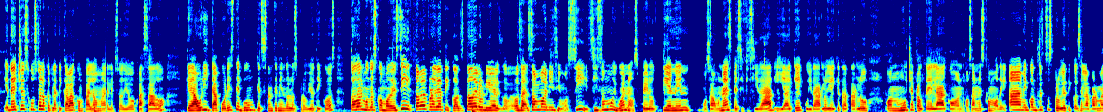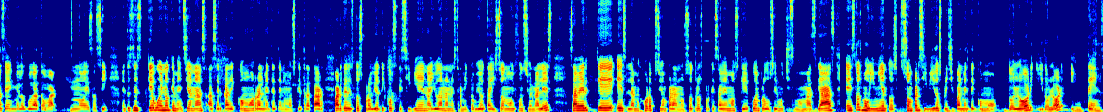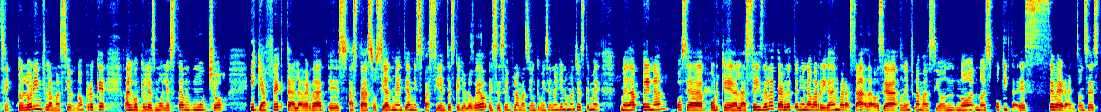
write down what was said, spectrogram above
De hecho, es justo lo que platicaba con Paloma del episodio pasado, que ahorita por este boom que están teniendo los probióticos, todo el mundo es como de, sí, tomen probióticos, todo el universo, o sea, son buenísimos, sí, sí son muy buenos, pero tienen o sea, una especificidad y hay que cuidarlo y hay que tratarlo con mucha cautela, con, o sea, no es como de, ah, me encontré estos probióticos en la farmacia y me los voy a tomar no es así. Entonces, qué bueno que mencionas acerca de cómo realmente tenemos que tratar parte de estos probióticos que si bien ayudan a nuestra microbiota y son muy funcionales, saber qué es la mejor opción para nosotros porque sabemos que pueden producir muchísimo más gas. Estos movimientos son percibidos principalmente como dolor y dolor intenso. Sí, dolor e inflamación, ¿no? Creo que algo que les molesta mucho y que afecta, la verdad, es hasta socialmente a mis pacientes que yo lo veo, es esa inflamación que me dicen, oye, no manches, es que me, me da pena, o sea, porque a las seis de la tarde tengo una barriga embarazada, o sea, una inflamación no, no es poquita, es severa, entonces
